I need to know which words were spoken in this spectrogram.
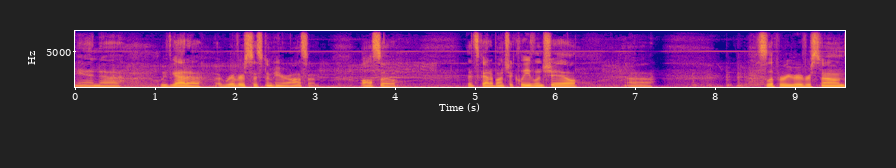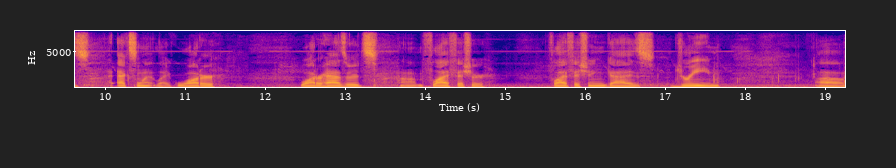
And uh, we've got a, a river system here awesome. Also, that's got a bunch of Cleveland shale, uh, slippery river stones, excellent like water, water hazards, um, fly fisher, fly fishing guys' dream. Uh,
